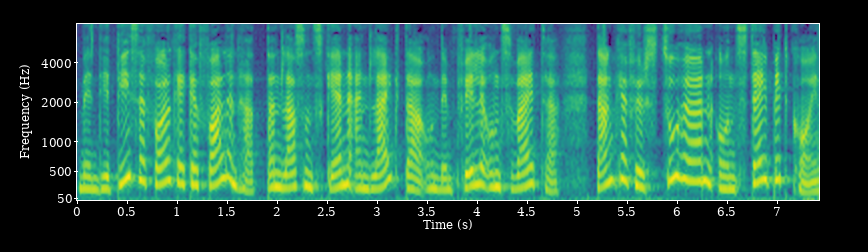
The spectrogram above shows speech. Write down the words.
Wenn dir diese Folge gefallen hat, dann lass uns gerne ein Like da und empfehle uns weiter. Danke fürs Zuhören und stay Bitcoin.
